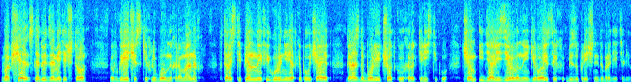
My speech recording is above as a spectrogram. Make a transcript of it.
Вообще, следует заметить, что в греческих любовных романах второстепенные фигуры нередко получают гораздо более четкую характеристику, чем идеализированные герои с их безупречной добродетелью.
